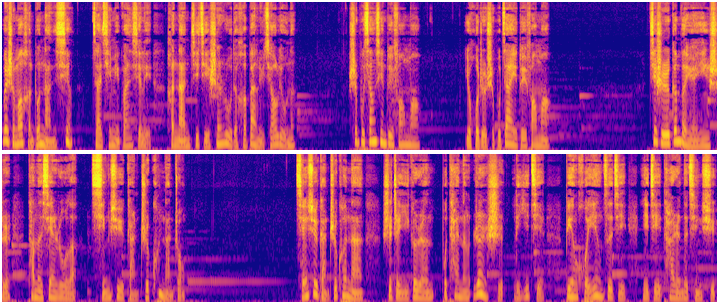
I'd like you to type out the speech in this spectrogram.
为什么很多男性在亲密关系里很难积极深入的和伴侣交流呢？是不相信对方吗？又或者是不在意对方吗？其实根本原因是他们陷入了情绪感知困难中。情绪感知困难是指一个人不太能认识、理解并回应自己以及他人的情绪。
